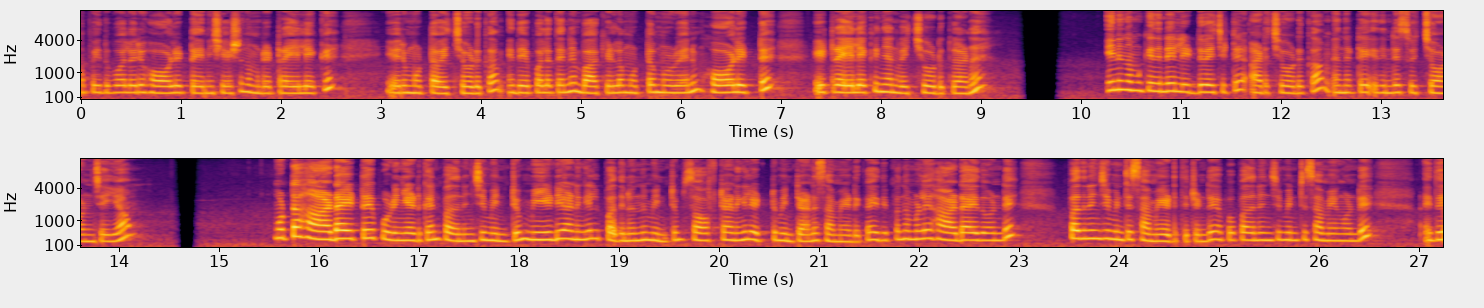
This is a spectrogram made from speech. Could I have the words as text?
അപ്പോൾ ഇതുപോലെ ഒരു ഹോൾ ഇട്ടതിന് ശേഷം നമ്മുടെ ട്രേയിലേക്ക് ഈ ഒരു മുട്ട വെച്ച് കൊടുക്കാം. ഇതേപോലെ തന്നെ ബാക്കിയുള്ള മുട്ട മുഴുവനും ഹോളിട്ട് ഈ ട്രേയിലേക്ക് ഞാൻ വെച്ച് കൊടുക്കുകയാണ്. ഇനി നമുക്കിതിന്റെ ലിഡ് വെച്ചിട്ട് അടച്ചു കൊടുക്കാം. എന്നിട്ട് ഇതിന്റെ സ്വിച്ച് ഓൺ ചെയ്യാം. മുട്ട ഹാർഡായിട്ട് പുഴുങ്ങിയെടുക്കാൻ പതിനഞ്ച് മിനിറ്റും മീഡിയം ആണെങ്കിൽ പതിനൊന്ന് മിനിറ്റും സോഫ്റ്റ് ആണെങ്കിൽ എട്ട് മിനിറ്റാണ് സമയം എടുക്കുക ഇതിപ്പോൾ നമ്മൾ ഹാർഡായതുകൊണ്ട് പതിനഞ്ച് മിനിറ്റ് സമയം എടുത്തിട്ടുണ്ട് അപ്പോൾ പതിനഞ്ച് മിനിറ്റ് സമയം കൊണ്ട് ഇത്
